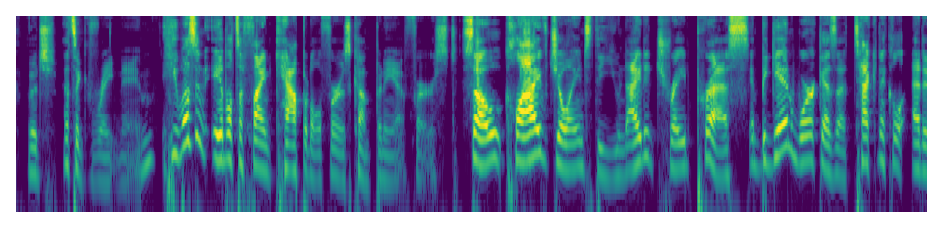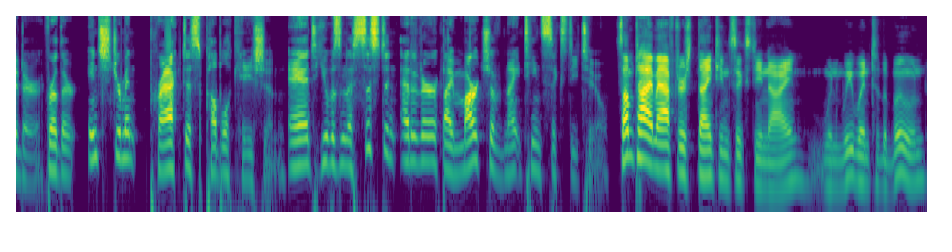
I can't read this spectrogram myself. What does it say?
which that's a great name. He wasn't able to find capital for his company at first. So Clive joined the United Trade Press and began work as a technical editor for their instrument practice publication. And he was an assistant editor by March of 1962. Sometime after 1969, when we went to the moon,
